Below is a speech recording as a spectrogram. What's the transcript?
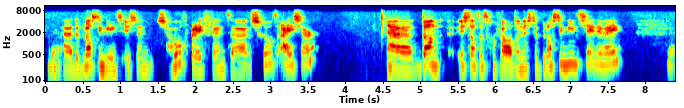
Ja. Uh, de Belastingdienst is een hoogpreferente schuldeiser. Uh, dan is dat het geval, dan is de Belastingdienst CDW. Ja.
